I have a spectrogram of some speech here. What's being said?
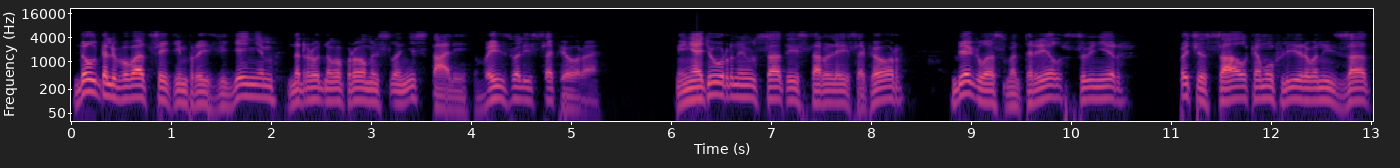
Долго любоваться этим произведением народного промысла не стали, вызвали сапера. Миниатюрный усатый старлей-сапер бегло осмотрел сувенир, почесал камуфлированный зад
